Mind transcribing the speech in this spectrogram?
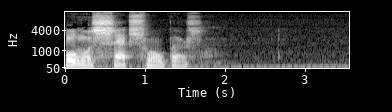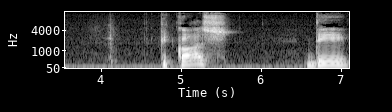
homosexual person. Because the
